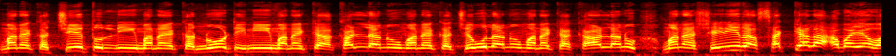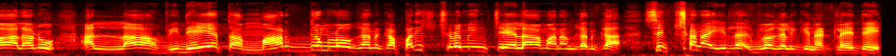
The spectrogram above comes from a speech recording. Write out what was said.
మన యొక్క చేతుల్ని మన యొక్క నోటిని మన యొక్క కళ్ళను మన యొక్క చెవులను మన యొక్క కాళ్ళను మన శరీర సకల అవయవాలను అల్లాహ్ విధేయత మార్గంలో గనక పరిశ్రమించేలా మనం గనక శిక్షణ ఇవ్వగలిగినట్లయితే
